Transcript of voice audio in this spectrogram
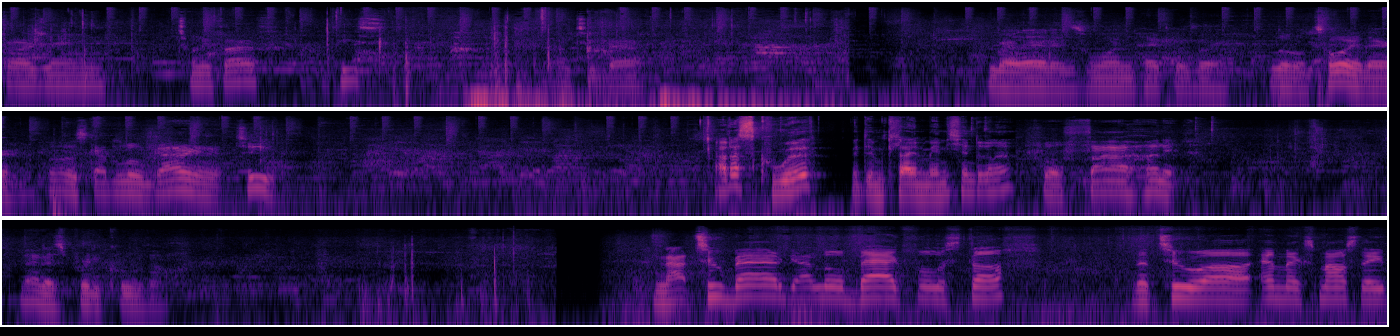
Charging twenty-five a piece. Not too bad. Bro, that is one heck of a little toy there. Oh, it's got a little guy in it too. Ah, das ist cool, mit dem kleinen Männchen drin. For five hundred. That is pretty cool though. Not too bad. Got a little bag full of stuff. The two uh, MX mouse, they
